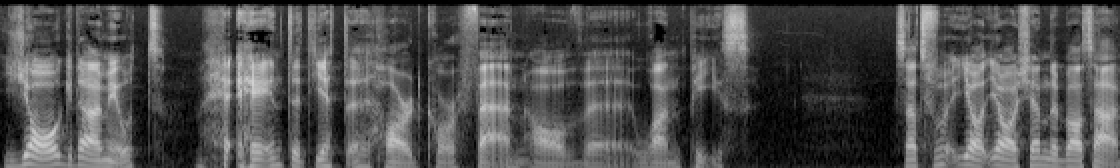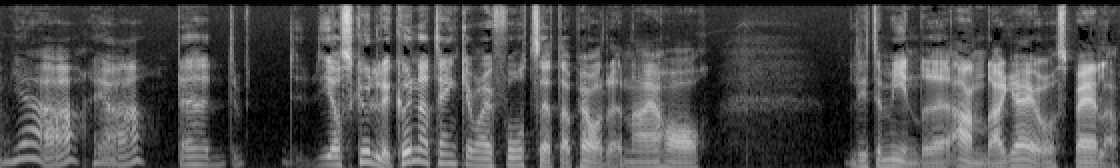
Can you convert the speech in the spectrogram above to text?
Jag däremot är inte ett jätte-hardcore-fan av eh, One Piece. Så att för, jag, jag kände bara så här, ja, ja, det, jag skulle kunna tänka mig fortsätta på det när jag har lite mindre andra grejer att spela.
